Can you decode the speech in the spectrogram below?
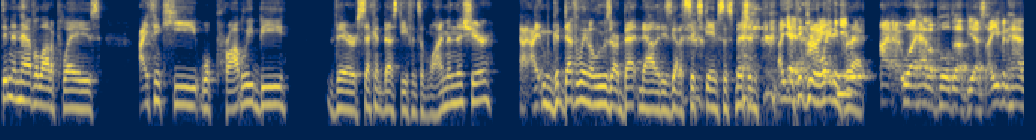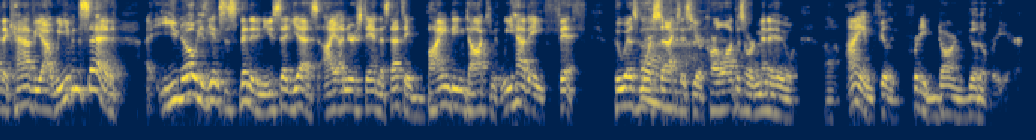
Didn't have a lot of plays. I think he will probably be their second best defensive lineman this year. I, am definitely going to lose our bet now that he's got a six game suspension. I, I think you're waiting even, for that. I, well, I have it pulled up. Yes. I even have the caveat. We even said, you know, he's getting suspended. And you said, yes, I understand this. That's a binding document. We have a fifth. Who has more sacks this year, Karlaftis or Menahu? Uh, I am feeling pretty darn good over here.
